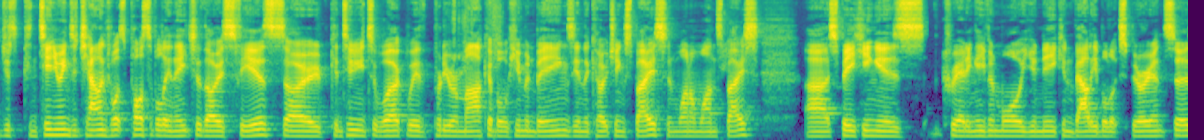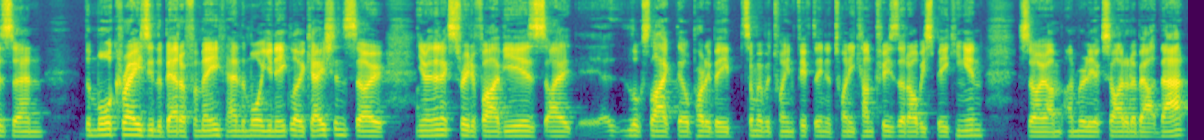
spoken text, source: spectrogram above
just continuing to challenge what's possible in each of those spheres. So, continuing to work with pretty remarkable human beings in the coaching space and one on one space. Uh, speaking is creating even more unique and valuable experiences. And the more crazy, the better for me, and the more unique locations. So, you know, in the next three to five years, I looks like there'll probably be somewhere between 15 to 20 countries that I'll be speaking in. So I'm, I'm really excited about that.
